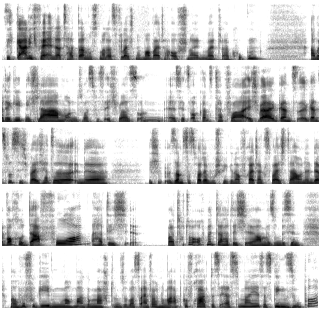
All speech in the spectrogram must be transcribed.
sich gar nicht verändert hat, dann muss man das vielleicht nochmal weiter aufschneiden, weiter gucken. Aber der geht nicht lahm und was weiß ich was. Und er ist jetzt auch ganz tapfer. Ich war ganz, äh, ganz lustig, weil ich hatte in der, ich, samstags war der Hufschmied, genau, freitags war ich da. Und in der Woche davor hatte ich war Toto auch mit. Da hatte ich, äh, haben wir so ein bisschen mal Hufe geben nochmal gemacht und sowas. Einfach nur mal abgefragt, das erste Mal jetzt. Das ging super.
